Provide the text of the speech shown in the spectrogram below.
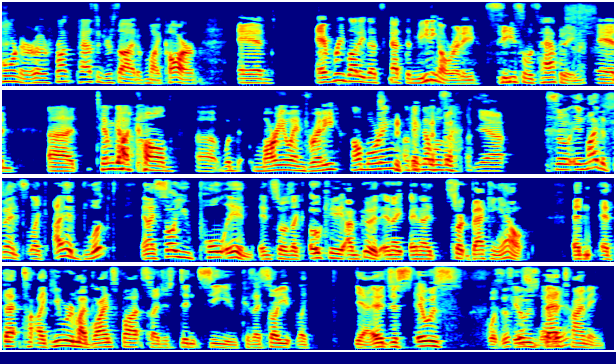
corner or front passenger side of my car and everybody that's at the meeting already sees what's happening. And, uh, Tim got called, uh, with Mario Andretti all morning. I think that was, Yeah. So in my defense, like I had looked and I saw you pull in, and so I was like, okay, I'm good, and I and I start backing out, and at that time, like you were in my blind spot, so I just didn't see you because I saw you. Like, yeah, it just it was Was this it this was morning? bad timing.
